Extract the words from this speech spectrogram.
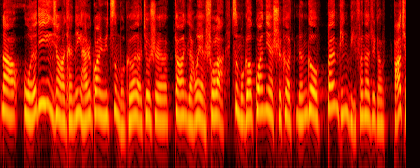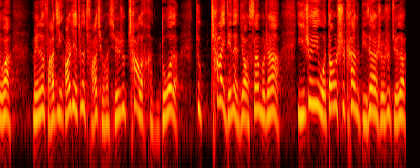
那我的第一印象肯定还是关于字母哥的，就是刚刚两位也说了，字母哥关键时刻能够扳平比分的这个罚球啊。没能罚进，而且这个罚球啊，其实是差了很多的，就差一点点就要三不沾啊，以至于我当时看比赛的时候是觉得，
